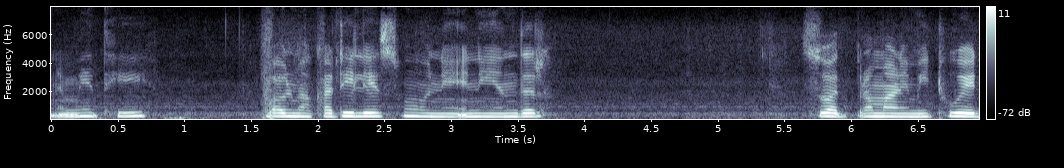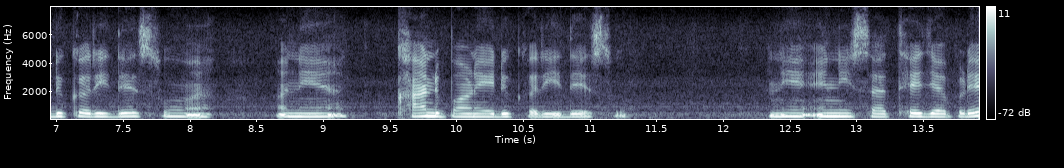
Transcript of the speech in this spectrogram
અને મેથી બાઉલમાં કાઢી લેશું અને એની અંદર સ્વાદ પ્રમાણે મીઠું એડ કરી દઈશું અને ખાંડ પણ એડ કરી દઈશું અને એની સાથે જ આપણે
